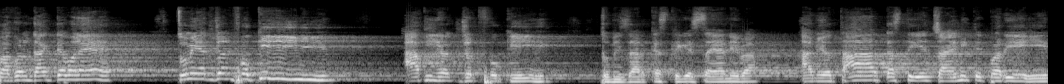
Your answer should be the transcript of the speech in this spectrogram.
পাগল ডাকতে বলে, তুমি একজন ফকির আমি একজন ফকির। তুমি যার কাছ থেকে চায়া নিবা আমিও তার কাছ থেকে চাই নিতে পারি।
